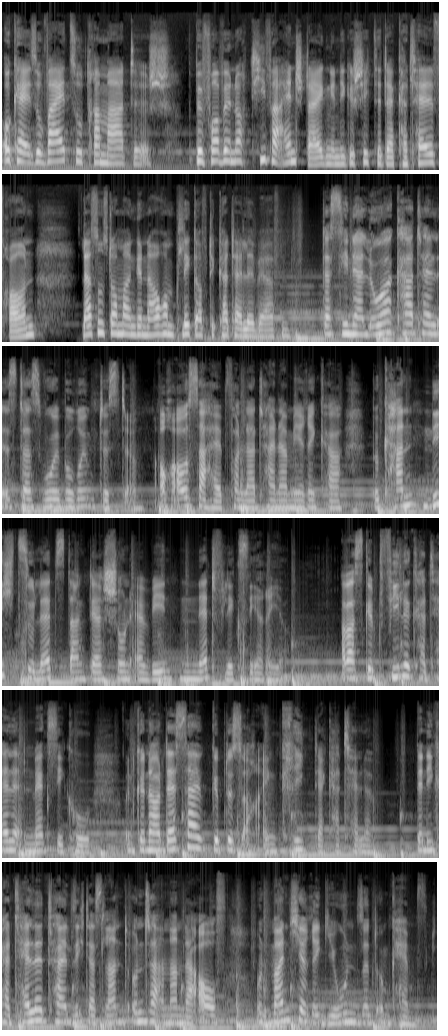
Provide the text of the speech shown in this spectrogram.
Okay, soweit so dramatisch. Bevor wir noch tiefer einsteigen in die Geschichte der Kartellfrauen, Lass uns doch mal einen genaueren Blick auf die Kartelle werfen. Das Sinaloa-Kartell ist das wohl berühmteste, auch außerhalb von Lateinamerika, bekannt nicht zuletzt dank der schon erwähnten Netflix-Serie. Aber es gibt viele Kartelle in Mexiko und genau deshalb gibt es auch einen Krieg der Kartelle. Denn die Kartelle teilen sich das Land untereinander auf und manche Regionen sind umkämpft.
